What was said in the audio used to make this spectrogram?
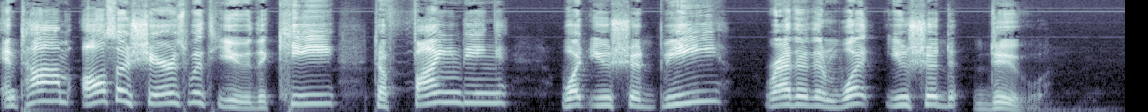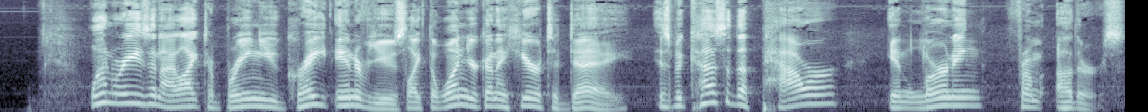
And Tom also shares with you the key to finding what you should be rather than what you should do. One reason I like to bring you great interviews like the one you're going to hear today is because of the power in learning from others.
